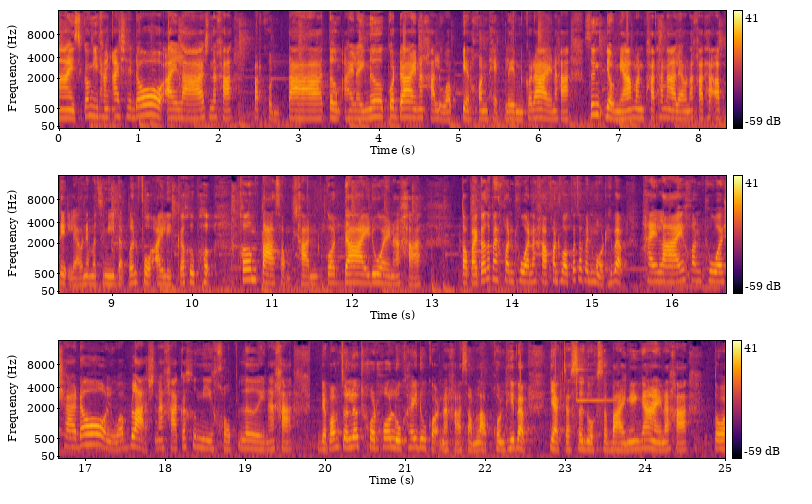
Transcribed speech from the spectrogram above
eyes ก็มีทั้ง eyeshadow eyelash นะคะ ปัดขนตา เติม eyeliner ก็ได้นะคะ หรือว่าเปลี่ยน contact lens ก็ได้นะคะ ซึ่งเดี๋ยวนี้มันพัฒนาแล้วนะคะ ถ้าอัปเดตแล้วเนี่ยมันจะมี double fold eyelid ก็คือเพิ่มเพิ่มตา 2 ชั้นก็ได้ด้วยนะคะ ต่อไปก็จะเป็นคอนทัวร์นะคะ คอนทัวร์ก็จะเป็นโหมดที่แบบไฮไลท์ คอนทัวร์ชาร์โดหรือว่าบลัชนะคะ ก็คือมีครบเลยนะคะ เดี๋ยวป้อมจะเลือก total look ให้ดูก่อนนะคะสำหรับคนที่แบบอยากจะสะดวกสบายง่าย ๆนะคะ ตัว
